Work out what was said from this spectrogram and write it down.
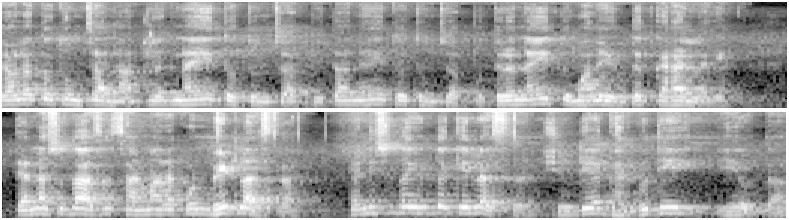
त्यावेळेला तो तुमचा नातलग नाही तो तुमचा पिता नाही तो तुमचा पुत्र नाही तुम्हाला युद्ध करायला लागेल. त्यांनासुद्धा असं सांगणारा कोण भेटला असता? त्यांनीसुद्धा युद्ध केलं असतं. शेवटी एक घरगुती हे होता.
